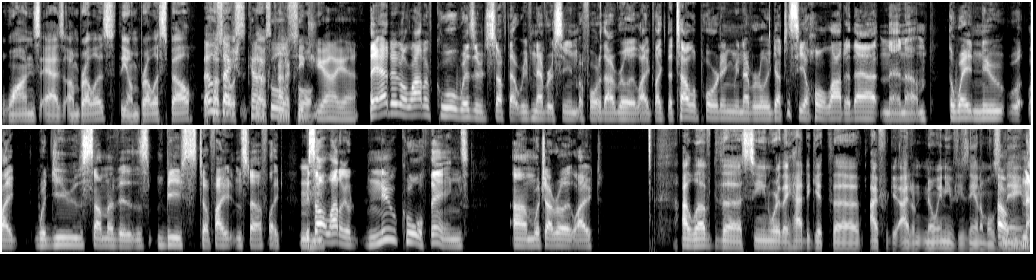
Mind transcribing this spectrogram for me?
wands as umbrellas, the umbrella spell. That thought was that actually kind of cool kinda cool. CGI. Yeah. They added a lot of cool wizard stuff that we've never seen before that I really liked, like the teleporting. We never really got to see a whole lot of that, and then um, the way Newt w- like would use some of his beasts to fight and stuff. Like we saw a lot of new cool things, um, which I really liked. I loved the scene where they had to get the I forget I don't know any of these animals' Oh, names. no.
